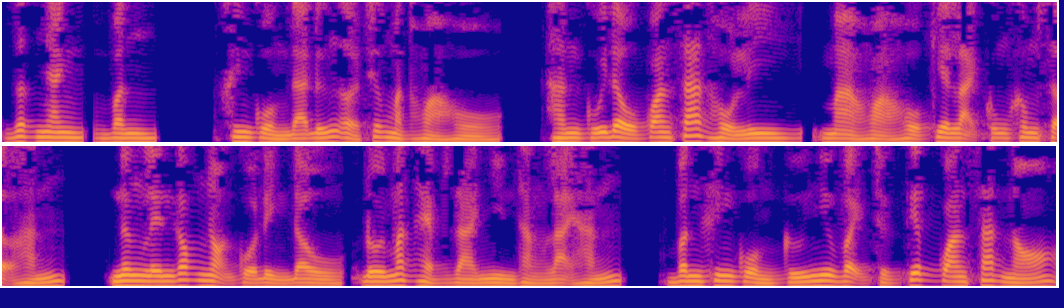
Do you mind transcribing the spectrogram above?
rất nhanh, vân, khinh cuồng đã đứng ở trước mặt hỏa hồ, hắn cúi đầu quan sát hồ ly, mà hỏa hồ kia lại cũng không sợ hắn, nâng lên góc nhọn của đỉnh đầu, đôi mắt hẹp dài nhìn thẳng lại hắn, vân khinh cuồng cứ như vậy trực tiếp quan sát nó,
